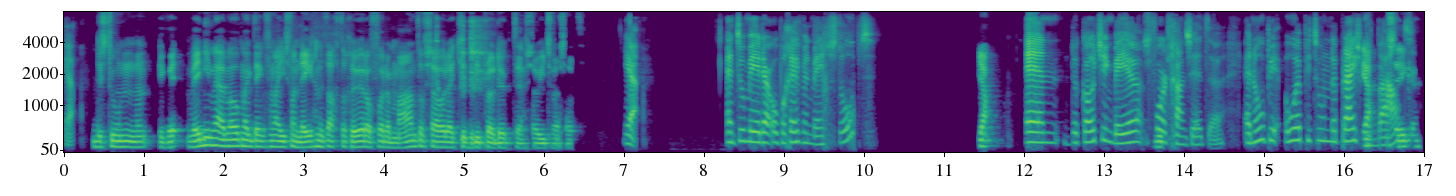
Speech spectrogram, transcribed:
Ja. Dus toen, ik weet, weet niet meer uit mijn hoofd, maar ik denk voor mij iets van 89 euro voor een maand of zo, dat je drie producten, zoiets was het. en toen ben je daar op een gegeven moment mee gestopt. Ja, En de coaching ben je voort gaan zetten. En hoe heb je, hoe heb je toen de prijs ja bepaald? zeker.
